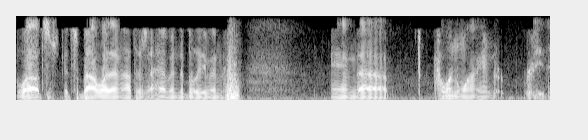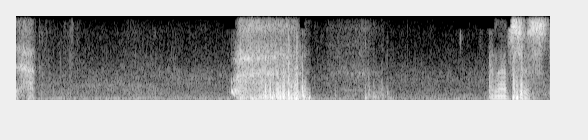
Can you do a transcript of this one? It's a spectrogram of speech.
Well, it's it's about whether or not there's a heaven to believe in, and uh, I wouldn't want him to read that. And that's just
